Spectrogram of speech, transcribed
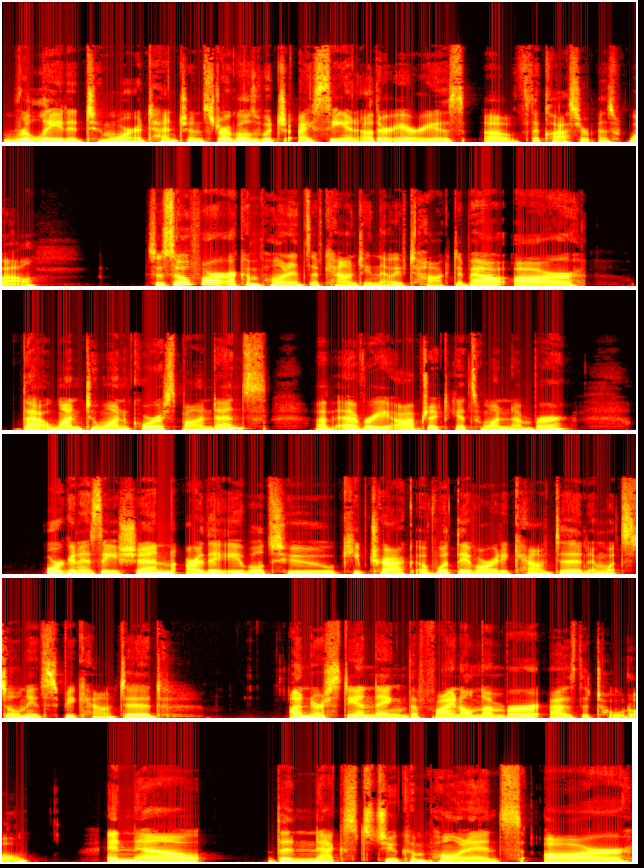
related to more attention struggles, which I see in other areas of the classroom as well. So, so far, our components of counting that we've talked about are that one to one correspondence of every object gets one number, organization are they able to keep track of what they've already counted and what still needs to be counted understanding the final number as the total. And now the next two components are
